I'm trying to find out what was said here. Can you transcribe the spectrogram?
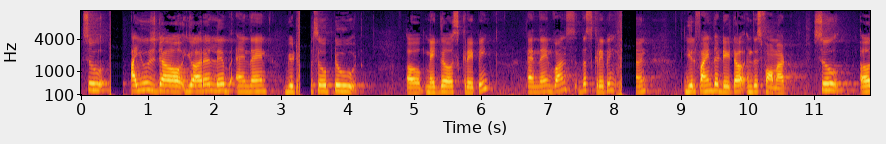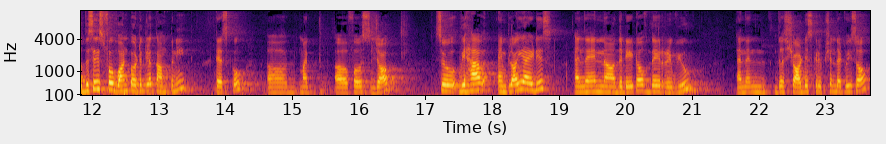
So I used urllib and then Beautiful Soup to make the scraping. And then once the scraping is done, you'll find the data in this format. So uh, this is for one particular company, Tesco, uh, my uh, first job. So we have employee IDs and then uh, the date of their review and then the short description that we saw.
